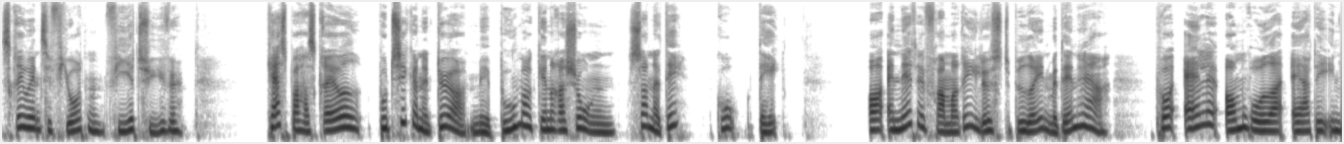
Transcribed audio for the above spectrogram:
Skriv ind til 14 24. Kasper har skrevet, butikkerne dør med boomer-generationen. Sådan er det. God dag. Og Annette fra Marieløst byder ind med den her. På alle områder er det en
